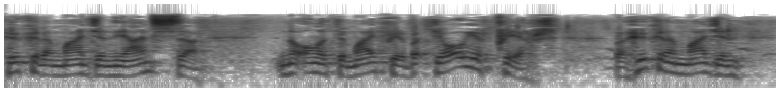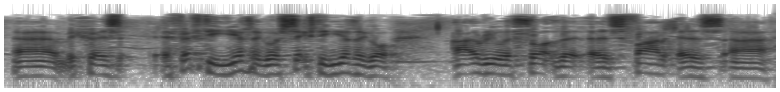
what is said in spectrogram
who could imagine the answer, not only to my prayer, but to all your prayers? But who can imagine, uh, because 15 years ago, 16 years ago, I really thought that as far as uh,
